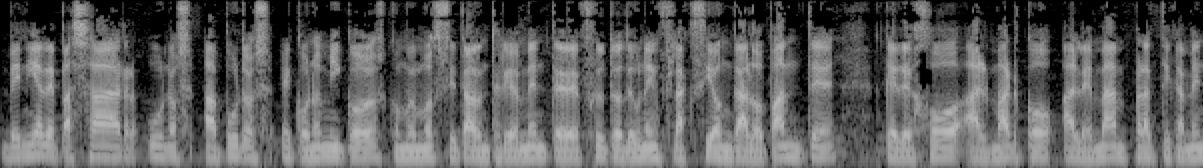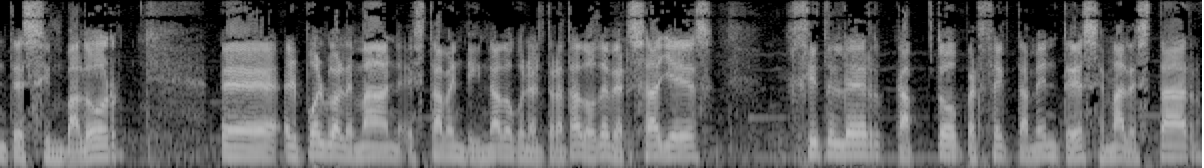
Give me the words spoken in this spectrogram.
venía de pasar unos apuros económicos, como hemos citado anteriormente, fruto de una inflación galopante que dejó al marco alemán prácticamente sin valor eh, el pueblo alemán estaba indignado con el Tratado de Versalles. Hitler captó perfectamente ese malestar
